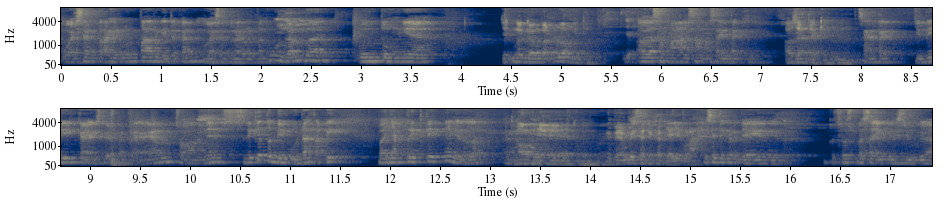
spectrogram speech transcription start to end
USN terakhir Unpar gitu kan USN terakhir Unpar tuh menggambar untungnya Ngegambar doang itu. eh, sama sama saintek sih Oh, sentek. Hmm. saintek jadi kayak SBMPTN soalnya sedikit lebih mudah tapi banyak trik-triknya gitu lah Oh iya iya kebayang. Itu yang bisa dikerjain lah. bisa dikerjain gitu terus bahasa Inggris juga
